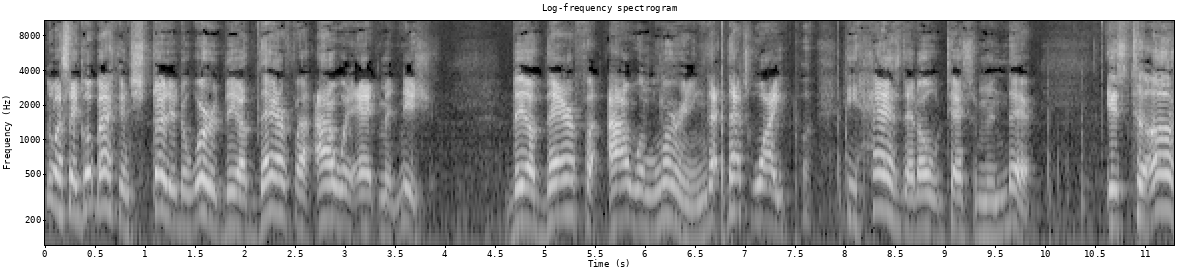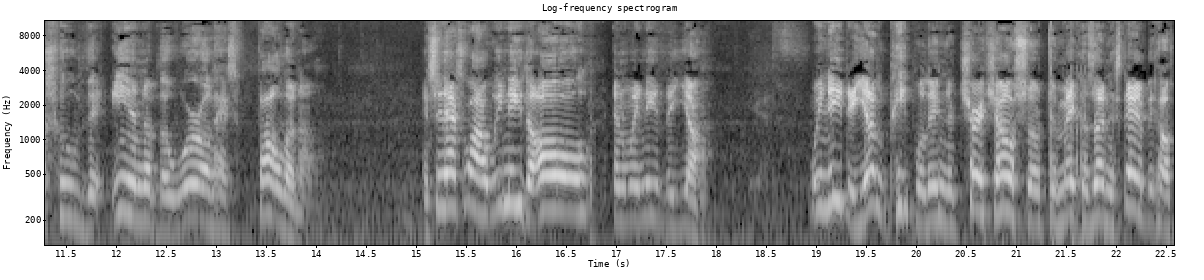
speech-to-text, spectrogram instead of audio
No, I say go back and study the word. They are there for our admonition. They are there for our learning. That, that's why he, he has that Old Testament there. It's to us who the end of the world has fallen on. And see, that's why we need the old and we need the young. We need the young people in the church also to make us understand because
